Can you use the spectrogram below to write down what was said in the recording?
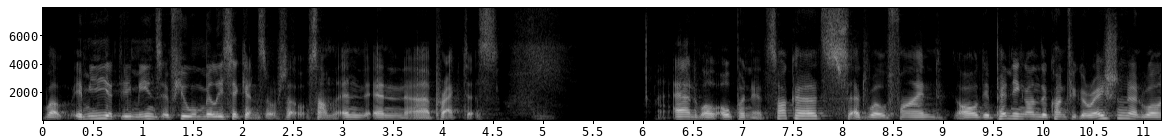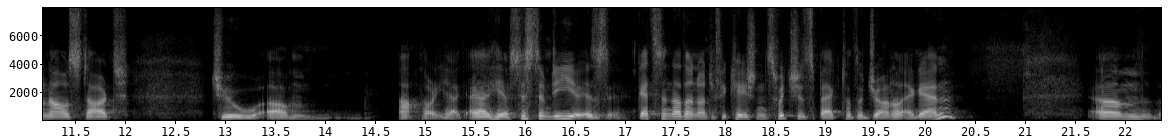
well, immediately means a few milliseconds or so, some in, in uh, practice and will open its sockets. It will find, all depending on the configuration, it will now start to, um, ah, sorry, here, uh, here is, gets another notification, switches back to the journal again. Um,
